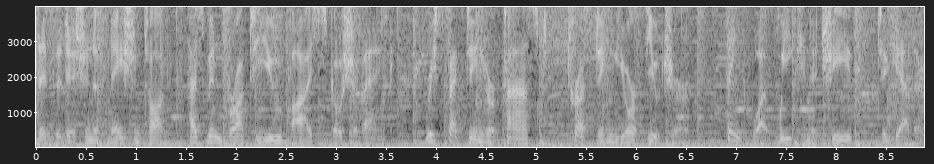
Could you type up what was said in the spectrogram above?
This edition of Nation Talk has been brought to you by Scotiabank. Respecting your past, trusting your future. Think what we can achieve together.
